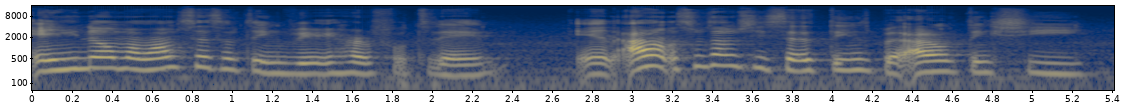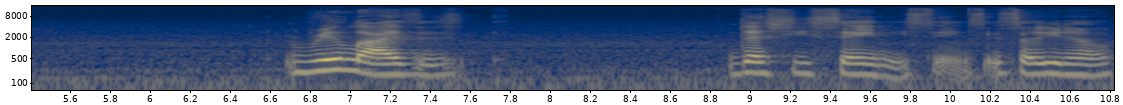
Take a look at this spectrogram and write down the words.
And you know, my mom said something very hurtful today. And I don't sometimes she says things but I don't think she realizes that she's saying these things. And so, you know,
